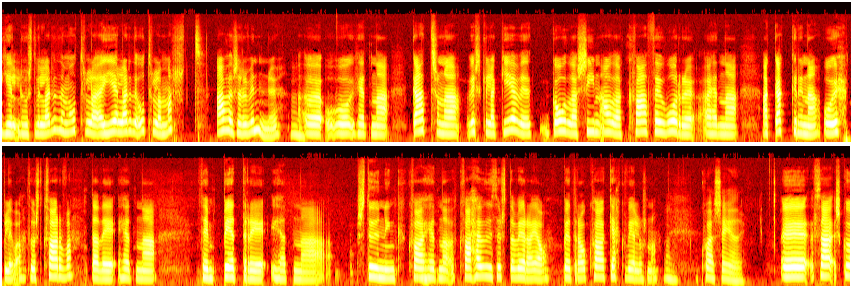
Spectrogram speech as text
ég, þú veist, við lærðum ótrúlega, ég lærði ótrúlega margt af þessari vinnu. Uh, og, og hérna gatt svona virkilega gefið góða sín á það hvað þau voru að, hérna, að gaggrina og upplifa, þú veist, hvar vantaði hérna þeim betri hérna stuðning, hvað hérna, hvað hefði þurft að vera, já, betra og hvað gekk vel og svona. mm. hvað segja þau? Uh, það, sko,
